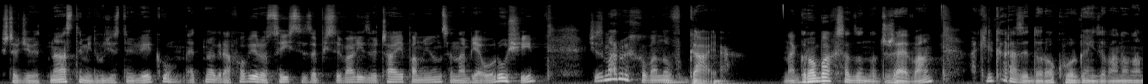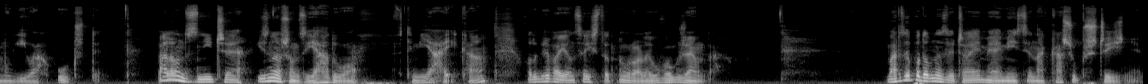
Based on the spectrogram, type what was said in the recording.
Jeszcze w XIX i XX wieku etnografowie rosyjscy zapisywali zwyczaje panujące na Białorusi, gdzie zmarłych chowano w gajach. Na grobach sadzono drzewa, a kilka razy do roku organizowano na mogiłach uczty. Paląc znicze i znosząc jadło, w tym jajka, odgrywające istotną rolę w obrzędach. Bardzo podobne zwyczaje miały miejsce na Kaszubszczyźnie,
